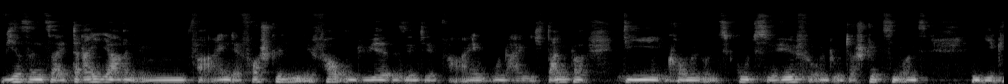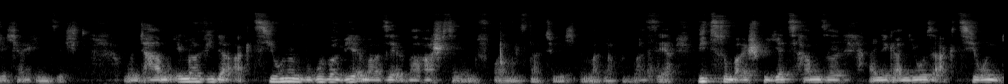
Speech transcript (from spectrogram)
Wir sind seit drei Jahren im Verein der Froschkönigin e.V. und wir sind dem Verein unheimlich dankbar. Die kommen uns gut zu Hilfe und unterstützen uns in jeglicher Hinsicht und haben immer wieder Aktionen, worüber wir immer sehr überrascht sind und freuen uns natürlich immer darüber sehr. Wie zum Beispiel jetzt haben sie eine grandiose Aktion,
